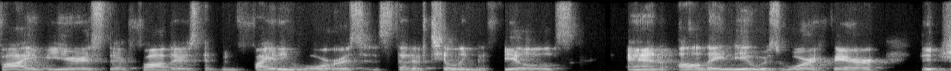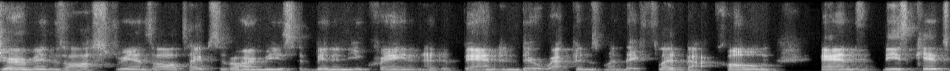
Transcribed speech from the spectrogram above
five years, their fathers had been fighting wars instead of tilling the fields. And all they knew was warfare. The Germans, Austrians, all types of armies had been in Ukraine and had abandoned their weapons when they fled back home. And these kids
